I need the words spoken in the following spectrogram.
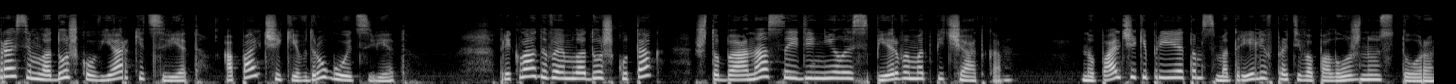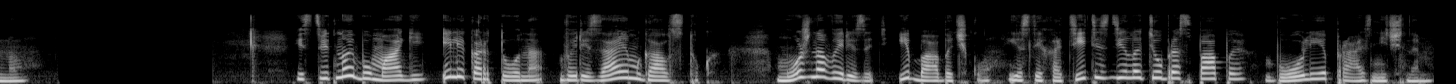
Красим ладошку в яркий цвет, а пальчики в другой цвет. Прикладываем ладошку так, чтобы она соединилась с первым отпечатком, но пальчики при этом смотрели в противоположную сторону. Из цветной бумаги или картона вырезаем галстук. Можно вырезать и бабочку, если хотите сделать образ папы более праздничным.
